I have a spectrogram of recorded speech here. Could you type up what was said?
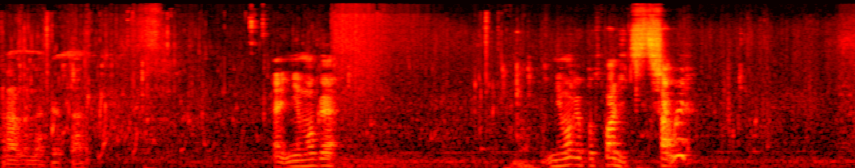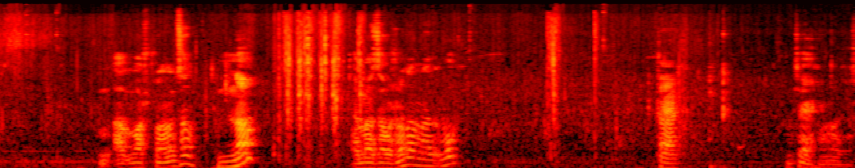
Prawym najpierw, tak? Ej, nie mogę... Nie mogę podpalić strzały? A masz płonącą? No. A masz założoną na łuk? Tak. No to jak nie możesz?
